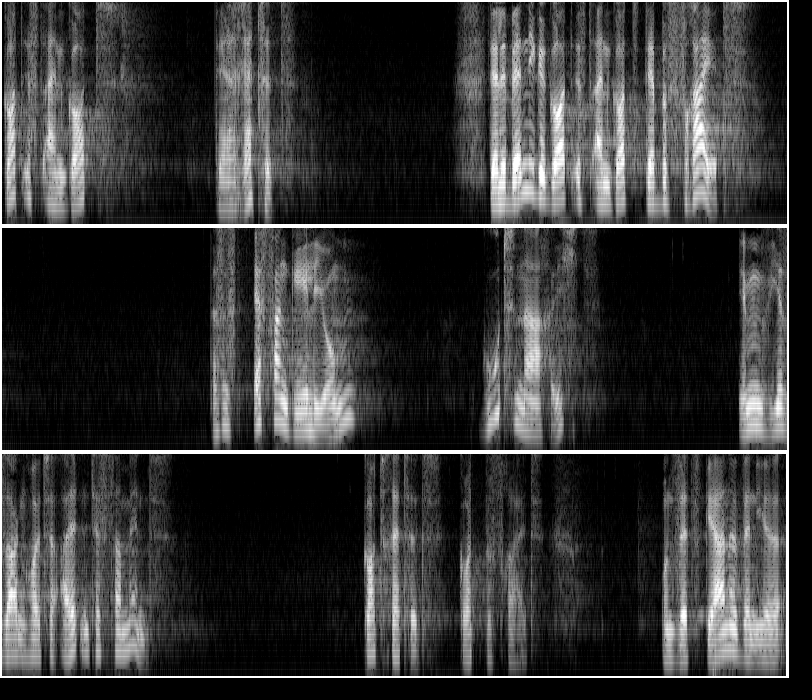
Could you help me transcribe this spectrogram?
Gott ist ein Gott, der rettet. Der lebendige Gott ist ein Gott, der befreit. Das ist Evangelium, gute Nachricht im, wir sagen heute, Alten Testament. Gott rettet, Gott befreit. Und setzt gerne, wenn ihr,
